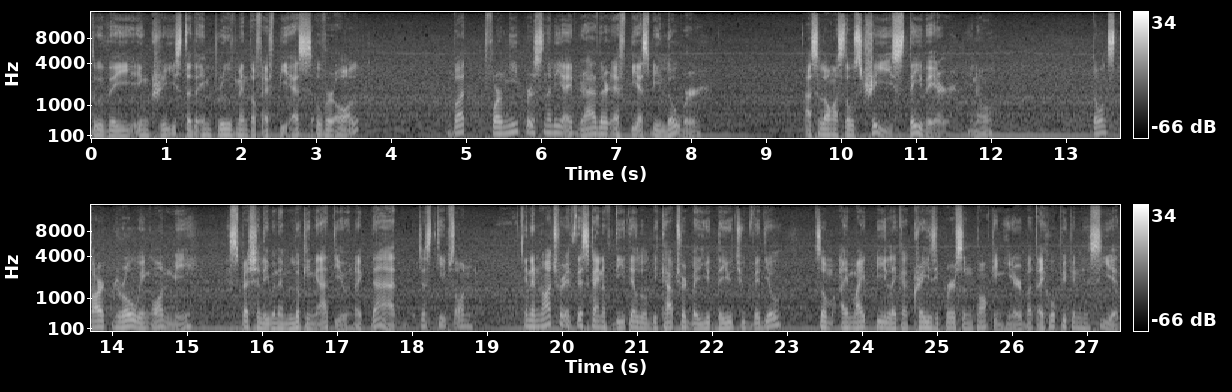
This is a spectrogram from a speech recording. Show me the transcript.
to the increase, to the improvement of FPS overall. But for me personally, I'd rather FPS be lower as long as those trees stay there, you know. Don't start growing on me, especially when I'm looking at you like that. Just keeps on. And I'm not sure if this kind of detail will be captured by the YouTube video, so I might be like a crazy person talking here, but I hope you can see it.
